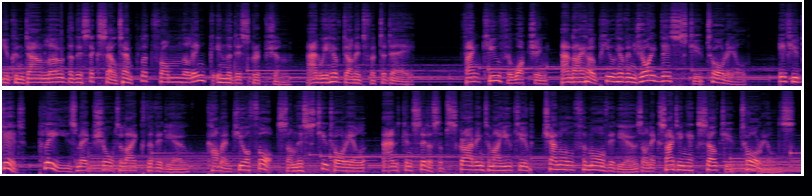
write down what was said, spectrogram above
You can download the this Excel template from the link in the description, and we have done it for today. Thank you for watching, and I hope you have enjoyed this tutorial. If you did, please make sure to like the video, comment your thoughts on this tutorial, and consider subscribing to my YouTube channel for more videos on exciting Excel tutorials.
